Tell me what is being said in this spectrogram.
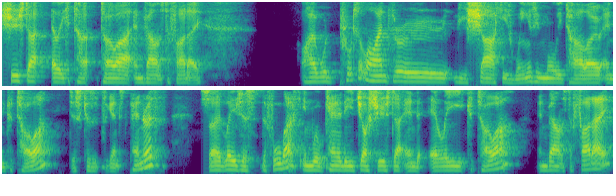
Schuster, Eli Katoa, and Valynce Te Whare. I would put a line through the Sharkies wingers in Mulitalo and Katoa, just because it's against Penrith. So it leaves us the fullback in Will Kennedy, Josh Schuster, and Eli Katoa, and Valynce Te Whare.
